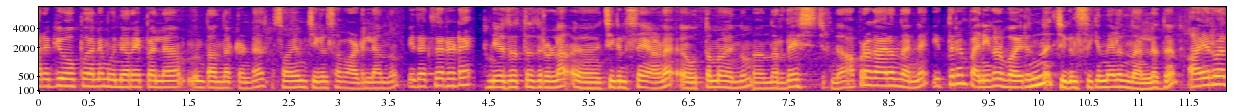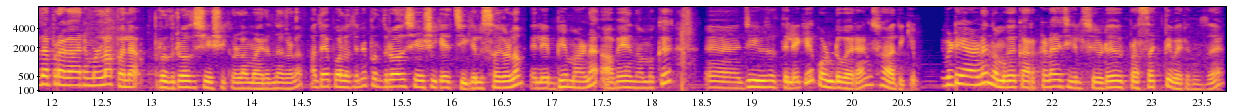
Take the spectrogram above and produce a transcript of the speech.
ആരോഗ്യവകുപ്പ് തന്നെ മുന്നറിയിപ്പെല്ലാം തന്നിട്ടുണ്ട്. സ്വയം ചികിത്സ പാടില്ല എന്നും. വിദഗ്ധരുടെ നേതൃത്വത്തിലുള്ള ചികിത്സയാണ് ഉത്തമമെന്നും നിർദ്ദേശിച്ചിട്ടുണ്ട്. അപ്രകാരം തന്നെ ഇത്തരം പനികൾ വരുന്ന ചികിത്സിക്കുന്നതിൽ നല്ലത്. ആയുർവേദ പ്രകാരമുള്ള പല പ്രതിരോധ ശേഷിക്കുള്ള മരുന്നുകളും അതേപോലെ തന്നെ പ്രതിരോധ ശേഷിക്ക് ചികിത്സകളും ലഭ്യമാണ്. അവയെ നമുക്ക് ജീവിതത്തിലേക്ക് കൊണ്ടുവരാൻ സാധിക്കും. ഇവിടെയാണ് നമുക്ക് കർക്കിടക ചികിത്സയുടെ ഒരു പ്രസക്തി വരുന്നത്.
